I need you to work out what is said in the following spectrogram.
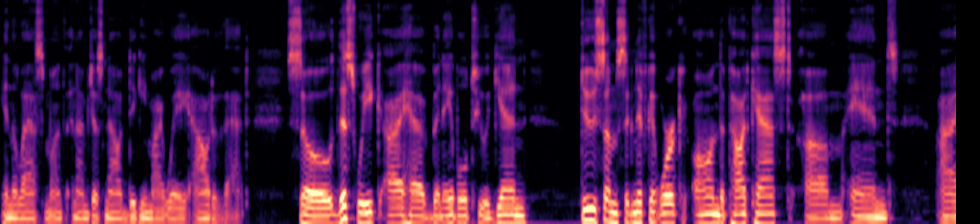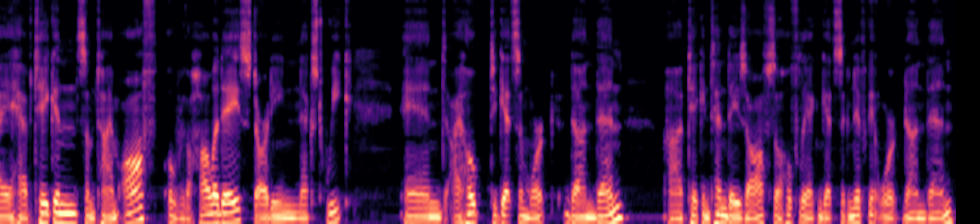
in the last month, and I'm just now digging my way out of that. So this week I have been able to again do some significant work on the podcast, um, and I have taken some time off over the holidays starting next week, and I hope to get some work done then. Uh, I've taken 10 days off, so hopefully I can get significant work done then.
